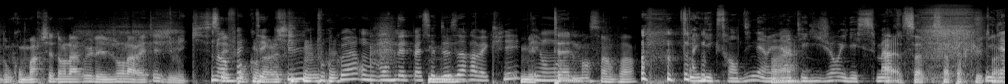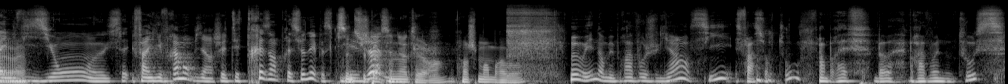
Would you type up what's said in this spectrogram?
donc on marchait dans la rue, les gens l'arrêtaient. Je dis, mais qui c'est Mais en fait, pour qu'on t'es l'arrête qui? Pourquoi? On, on venait de passer deux Mm. heures avec lui. Mais et on... tellement sympa. Il est extraordinaire, il Ouais. est intelligent, il est smart. Ah, ça, ça percute. Il ouais, a une ouais. vision, euh, il sait- enfin il est vraiment bien. J'étais très impressionnée parce C'est qu'il une est super jeune. signature, hein. franchement, bravo. Oui, oui, non mais bravo Julien aussi, enfin surtout. Enfin bref, bah, bravo à nous tous.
